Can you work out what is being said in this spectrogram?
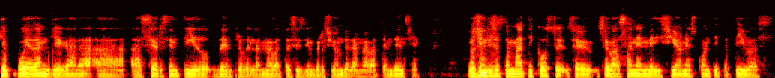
que puedan llegar a, hacer sentido dentro de la nueva tesis de inversión, de la nueva tendencia. Los índices temáticos se, basan en mediciones cuantitativas,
